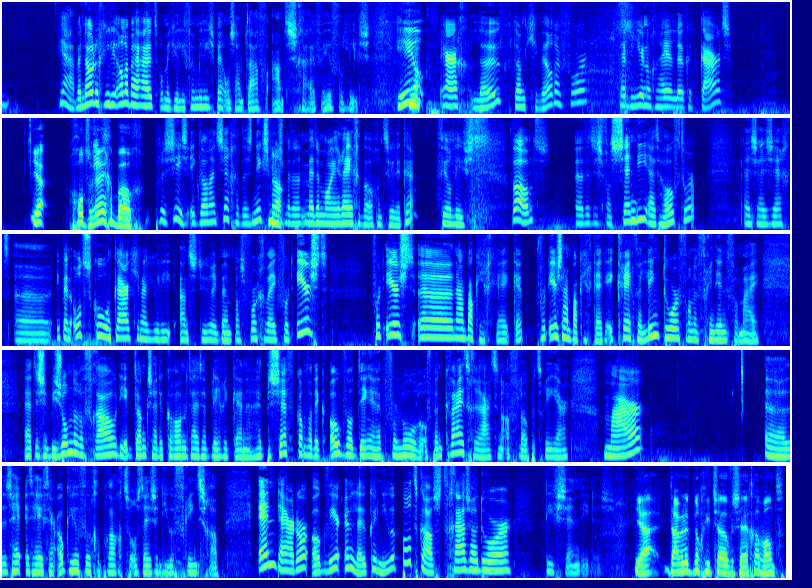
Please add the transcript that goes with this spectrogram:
ja, we nodigen jullie allebei uit om met jullie families bij ons aan tafel aan te schuiven. Heel veel liefs. Heel erg leuk. Dank je wel daarvoor. We hebben hier nog een hele leuke kaart. Ja, Gods Niks- regenboog. Precies, ik wil net zeggen, er is niks mis Ja. met, een, met een mooie regenboog natuurlijk, hè? Veel liefst. Want, eh, dit is van Sandy uit Hoofddorp. En zij zegt, eh, ik ben oldschool een kaartje naar jullie aan het sturen. Ik ben pas vorige week voor het eerst, voor het eerst eh, naar een bakje gekeken. Voor het eerst naar een bakje gekeken. Ik kreeg de link door van een vriendin van mij. Het is een bijzondere vrouw die ik dankzij de coronatijd heb leren kennen. Het besef kan dat ik ook wel dingen heb verloren of ben kwijtgeraakt in de afgelopen drie jaar. Maar uh, het, he het, heeft haar ook heel veel gebracht, zoals deze nieuwe vriendschap. En daardoor ook weer een leuke nieuwe podcast. Ga zo door, lief Sandy dus. Ja, daar wil ik nog iets over zeggen, want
